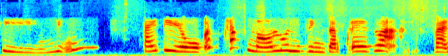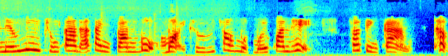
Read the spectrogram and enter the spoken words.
thì những cái điều bất chắc nó luôn rình rập đe dọa. Và nếu như chúng ta đã dành toàn bộ mọi thứ cho một mối quan hệ cho tình cảm thậm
